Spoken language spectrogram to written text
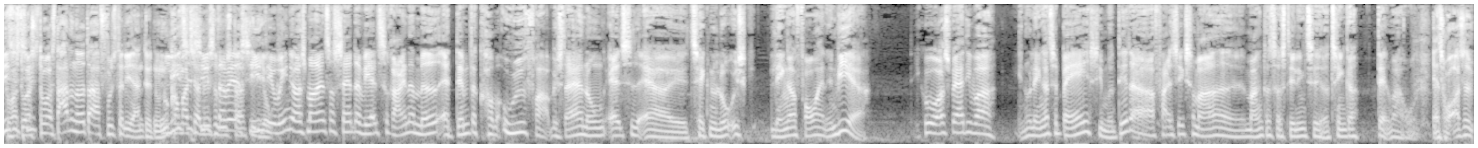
Du har, du, har, du har startet noget, der er fuldstændig andet nu. Nu kommer jeg til at lyde som en største sige, Det er jo egentlig også meget interessant, at vi altid regner med, at dem, der kommer udefra, hvis der er nogen, altid er øh, teknologisk længere foran, end vi er. Det kunne også være, at de var endnu længere tilbage, Simon. Det er der faktisk ikke så meget øh, mange, der tager stilling til og tænker den vej rundt. Jeg tror også...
